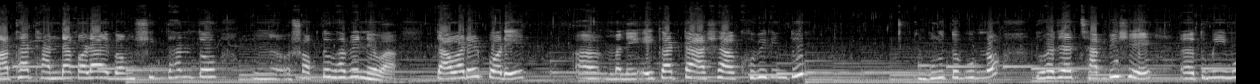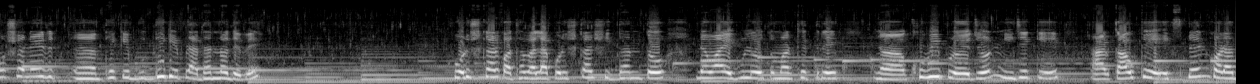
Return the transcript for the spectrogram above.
মাথা ঠান্ডা করা এবং সিদ্ধান্ত শক্তভাবে নেওয়া। টাওয়ারের পরে মানে এই কার্ডটা আসা খুবই কিন্তু গুরুত্বপূর্ণ। দু হাজার তুমি ইমোশনের থেকে বুদ্ধিকে প্রাধান্য দেবে। পরিষ্কার কথা বলা, পরিষ্কার সিদ্ধান্ত নেওয়া, এগুলো তোমার ক্ষেত্রে খুবই প্রয়োজন। নিজেকে আর কাউকে এক্সপ্লেন করার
